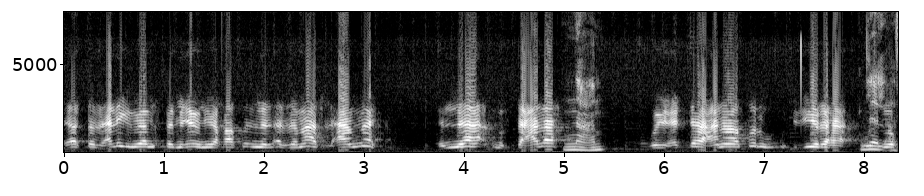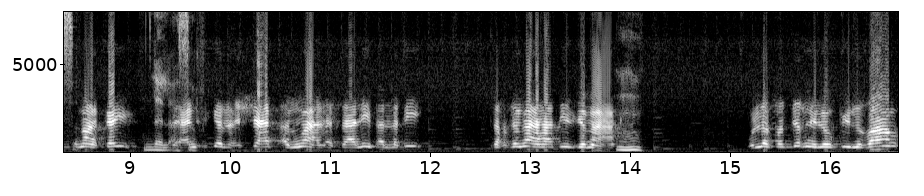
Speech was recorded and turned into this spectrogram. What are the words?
يا أستاذ علي ويا مستمعين ويا خاصة إن الأزمات العامة إنها مفتعلة. نعم. ويعدها عناصر وتديرها. وتنظمها كي للأسف. يعني تقرع الشعب أنواع الأساليب التي استخدمها هذه الجماعة. مهم. ولا صدقني لو في نظام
